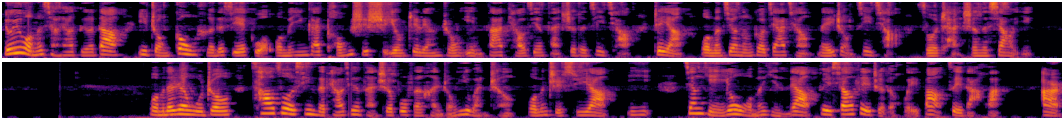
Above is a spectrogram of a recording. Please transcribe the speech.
由于我们想要得到一种共和的结果，我们应该同时使用这两种引发条件反射的技巧，这样我们就能够加强每种技巧所产生的效应。我们的任务中，操作性的条件反射部分很容易完成。我们只需要一将饮用我们饮料对消费者的回报最大化；二，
